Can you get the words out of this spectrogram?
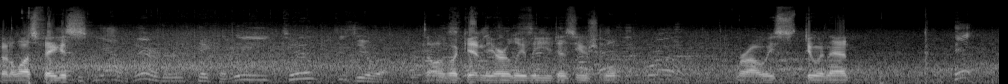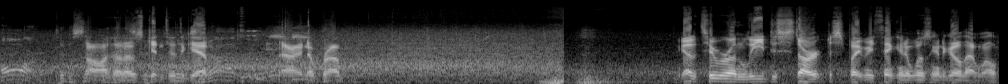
Go to Las Vegas. And the Seattle Mariners take the lead two to zero. It's all about getting the early lead as usual. We're always doing that. Hit hard to the Oh, I thought I was getting through the gap. Alright, no problem. We got a two-run lead to start, despite me thinking it wasn't going to go that well.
